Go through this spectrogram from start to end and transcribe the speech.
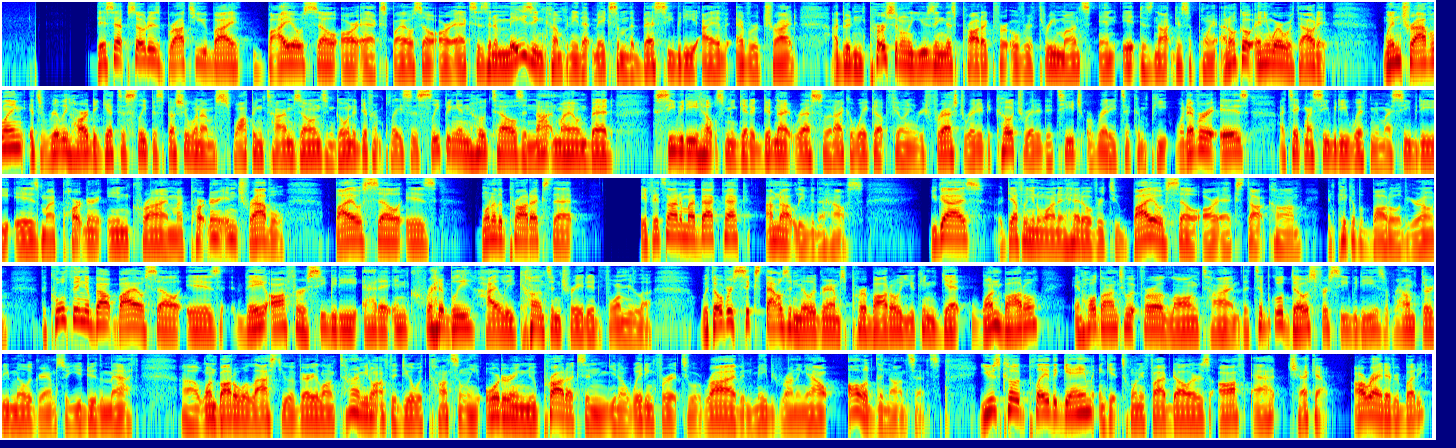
This episode is brought to you by BioCell RX. BioCell RX is an amazing company that makes some of the best CBD I have ever tried. I've been personally using this product for over three months and it does not disappoint. I don't go anywhere without it. When traveling, it's really hard to get to sleep, especially when I'm swapping time zones and going to different places, sleeping in hotels and not in my own bed. CBD helps me get a good night rest so that I could wake up feeling refreshed, ready to coach, ready to teach, or ready to compete. Whatever it is, I take my CBD with me. My CBD is my partner in crime, my partner in travel. BioCell is one of the products that, if it's not in my backpack, I'm not leaving the house. You guys are definitely going to want to head over to biocellrx.com and pick up a bottle of your own. The cool thing about BioCell is they offer CBD at an incredibly highly concentrated formula. With over 6,000 milligrams per bottle, you can get one bottle and hold on to it for a long time. The typical dose for CBD is around 30 milligrams, so you do the math. Uh, one bottle will last you a very long time. You don't have to deal with constantly ordering new products and you know waiting for it to arrive and maybe running out. All of the nonsense. Use code Play the Game and get $25 off at checkout. All right, everybody.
